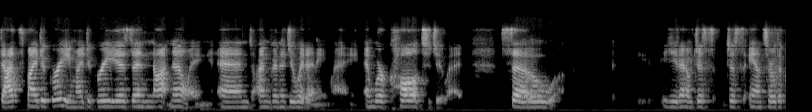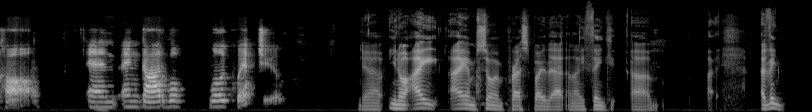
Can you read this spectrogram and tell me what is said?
that's my degree. My degree is in not knowing, and I'm going to do it anyway. And we're called to do it. So you know just just answer the call and and god will will equip you yeah you know i i am so impressed by that and i think um i, I think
